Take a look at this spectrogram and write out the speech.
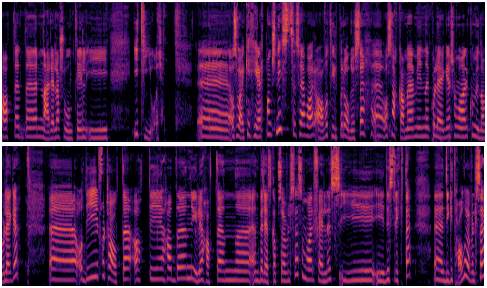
hatt en, en nær relasjon til i, i ti år. Eh, og så var jeg ikke helt pensjonist, så jeg var av og til på rådhuset eh, og snakka med mine kolleger som var kommuneoverlege. Eh, og de fortalte at de hadde nylig hatt en, eh, en beredskapsøvelse som var felles i, i distriktet. Eh, digital øvelse,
